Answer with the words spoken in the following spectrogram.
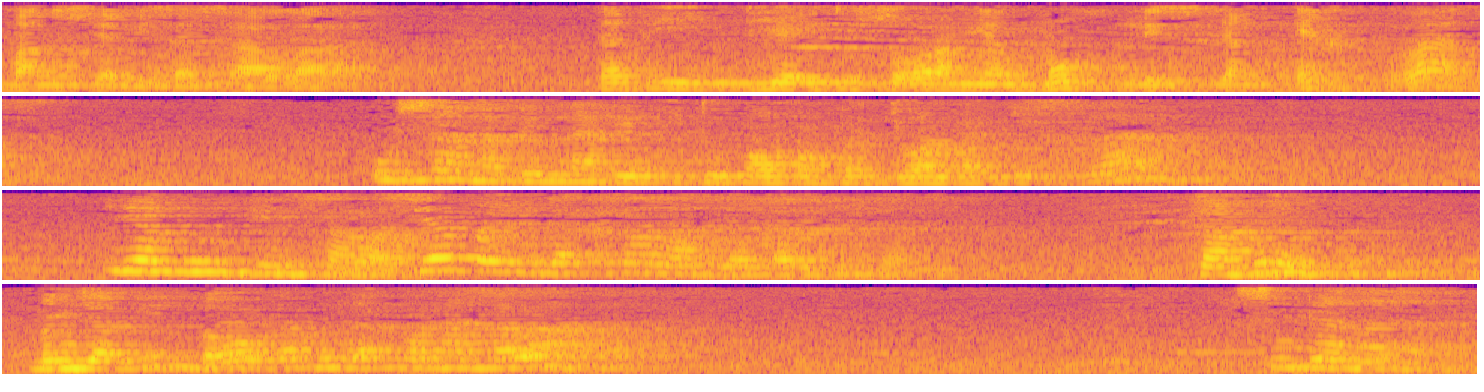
Manusia bisa salah. Tapi dia itu seorang yang mukhlis, yang ikhlas. Usama bin Laden itu mau memperjuangkan Islam. Ya mungkin salah. Siapa yang tidak salah di antara kita? Kamu menjamin bahwa kamu tidak pernah salah. Sudahlah.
